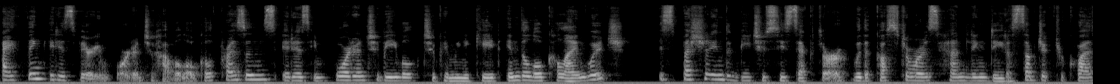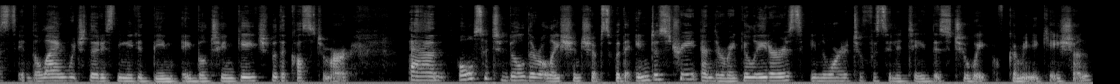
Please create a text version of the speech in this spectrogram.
I think it is very important to have a local presence. It is important to be able to communicate in the local language especially in the B2C sector, with the customers handling data subject requests in the language that is needed, being able to engage with the customer, and also to build the relationships with the industry and the regulators in order to facilitate this two way of communication.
